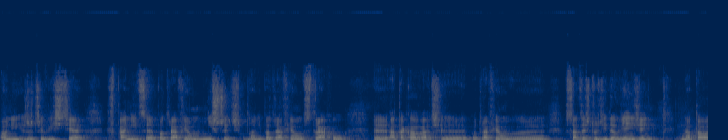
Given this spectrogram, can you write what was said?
Oni rzeczywiście w panice potrafią niszczyć. Oni potrafią w strachu atakować, y, potrafią y, wsadzać ludzi do więzień. No to,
